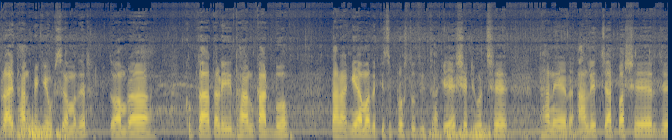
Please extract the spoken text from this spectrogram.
প্রায় ধান পেকে উঠছে আমাদের। তো আমরা খুব তাড়াতাড়ি ধান কাটবো। তার আগে আমাদের কিছু প্রস্তুতি থাকে, সেটি হচ্ছে ধানের আলের চারপাশের যে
